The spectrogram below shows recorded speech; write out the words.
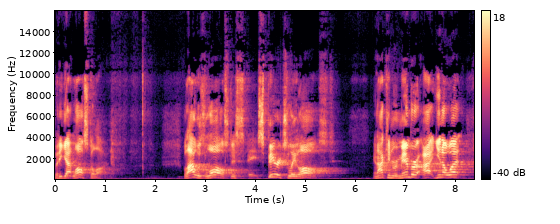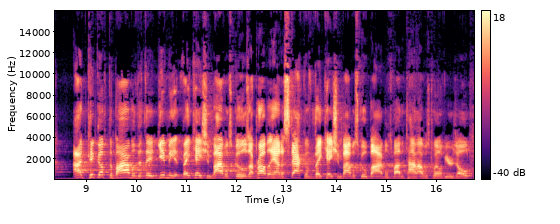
But he got lost a lot. Well, I was lost, eh, spiritually lost. And I can remember, I, you know what? I'd pick up the Bible that they'd give me at vacation Bible schools. I probably had a stack of vacation Bible school Bibles by the time I was 12 years old.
